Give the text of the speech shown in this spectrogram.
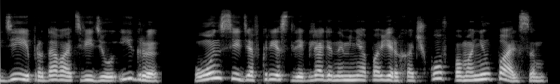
идее продавать видеоигры, он, сидя в кресле глядя на меня поверх очков, поманил пальцем.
